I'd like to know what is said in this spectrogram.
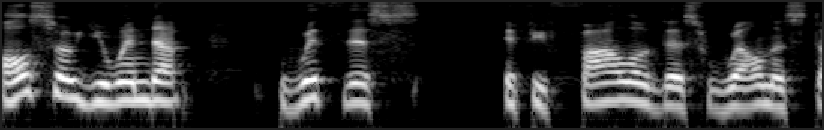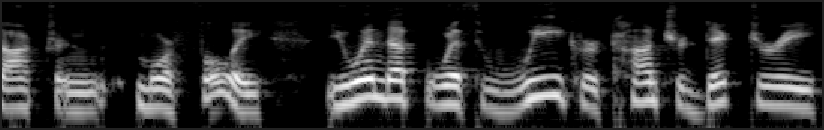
also, you end up with this if you follow this wellness doctrine more fully, you end up with weak or contradictory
